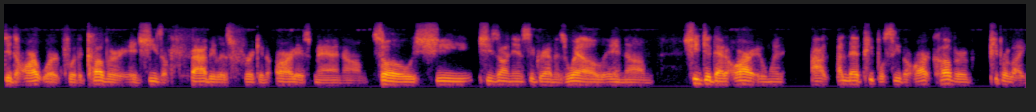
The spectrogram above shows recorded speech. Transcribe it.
did the artwork for the cover, and she's a fabulous freaking artist, man. Um, so she she's on Instagram as well, and um, she did that art, and when I, I let people see the art cover, people like,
